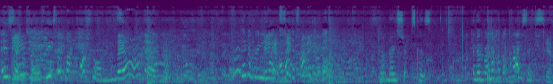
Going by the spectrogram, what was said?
It's so cute. These look like posh ones. They are, aren't they? Yeah, they look really like. I like the but they packaging. Got nose strips because I remember when I had that crisis Yeah.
